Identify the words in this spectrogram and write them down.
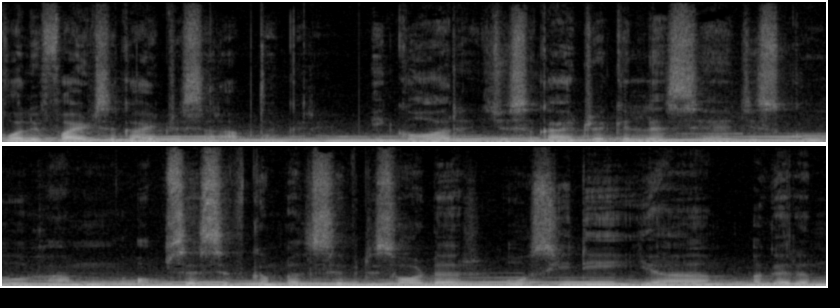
کوالیفائڈ سکائٹری سے رابطہ کریں ایک اور جو سکائٹرک النس ہے، جس کو ہم obsessive compulsive disorder O C D یا اگر ہم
